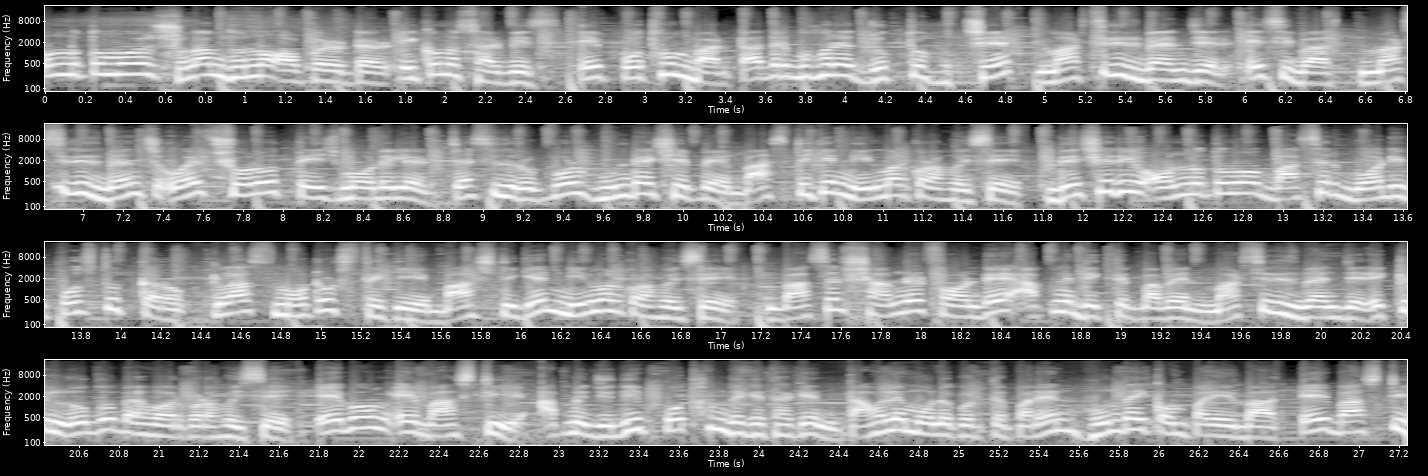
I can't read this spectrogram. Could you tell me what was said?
অন্যতম সুনামধন্য অপারেটর ইকোনো সার্ভিস। এই প্রথমবার তাদের বহরে যুক্ত হচ্ছে মার্সিডিজ বেঞ্জের এসি বাস। মার্সিডিজ বেঞ্চ ওয়েব ষোলো তেইশ মডেলের চ্যাসিসের উপর হুন্ডাই শেপে বাসটিকে নির্মাণ করা হয়েছে। দেশেরই অন্যতম বাসের বডি প্রস্তুতকারক ক্লাস মোটরস থেকে বাসটিকে নির্মাণ করা হয়েছে। বাসের সামনের ফ্রন্টে আপনি দেখতে পাবেন মার্সিডিজ বেঞ্জের একটি লোগো ব্যবহার করা হয়েছে। এবং এই বাসটি আপনি যদি প্রথম দেখে থাকেন, তাহলে মনে করতে পারেন হুন্ডাই কোম্পানির বাস। এই বাসটি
